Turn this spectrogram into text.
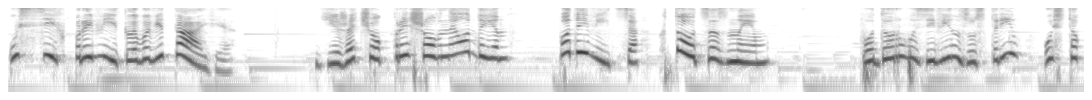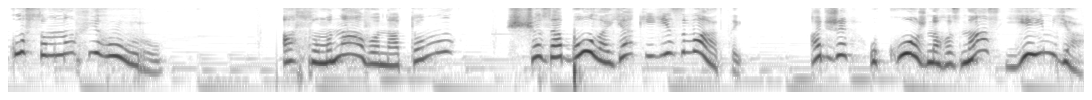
Усіх привітливо вітає. Їжачок прийшов не один. Подивіться, хто це з ним. По дорозі він зустрів ось таку сумну фігуру. А сумна вона тому, що забула, як її звати. Адже у кожного з нас є ім'я.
